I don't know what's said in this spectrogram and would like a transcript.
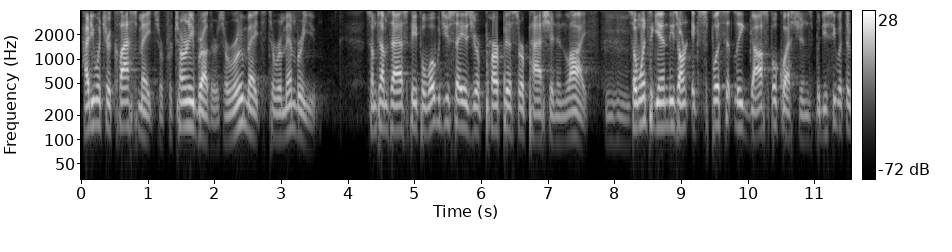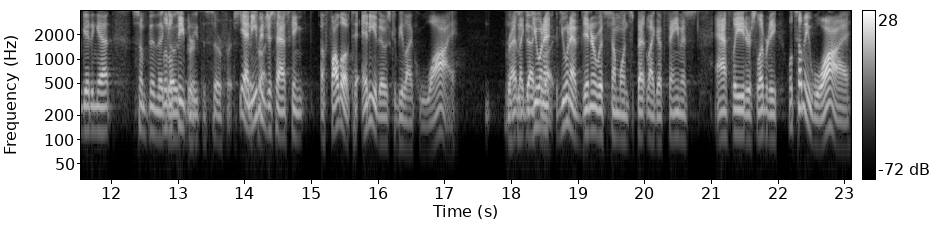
how do you want your classmates or fraternity brothers or roommates to remember you? Sometimes I ask people, what would you say is your purpose or passion in life? Mm-hmm. So, once again, these aren't explicitly gospel questions, but do you see what they're getting at? Something that goes deeper. beneath the surface. Yeah, That's and even right. just asking a follow up to any of those could be like, why? That's right? Like exactly if you want right. to if you want to have dinner with someone like a famous athlete or celebrity, well, tell me why.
